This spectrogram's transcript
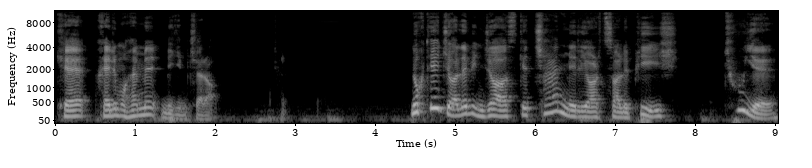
که خیلی مهمه میگیم چرا. نکته جالب اینجاست که چند میلیارد سال پیش توی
